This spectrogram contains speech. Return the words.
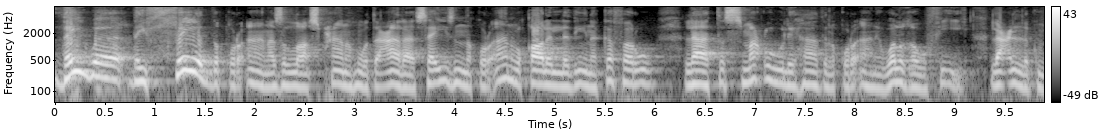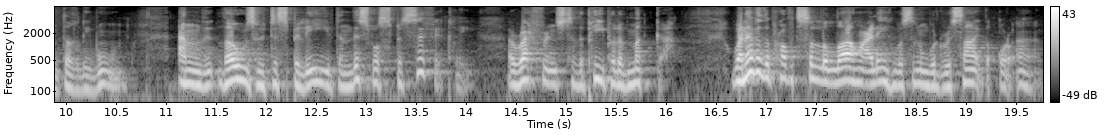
They were, they feared the Quran as Allah subhanahu wa ta'ala says in the Quran, وَقَالَ الَّذِينَ كَفَرُوا لَا تَسْمَعُوا لِهَذَا الْقُرْآنِ وَالْغَوْا فِيهِ لَعَلَّكُمْ تَغْلِبُونَ And those who disbelieved, and this was specifically a reference to the people of Mecca. Whenever the Prophet wasallam would recite the Quran,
